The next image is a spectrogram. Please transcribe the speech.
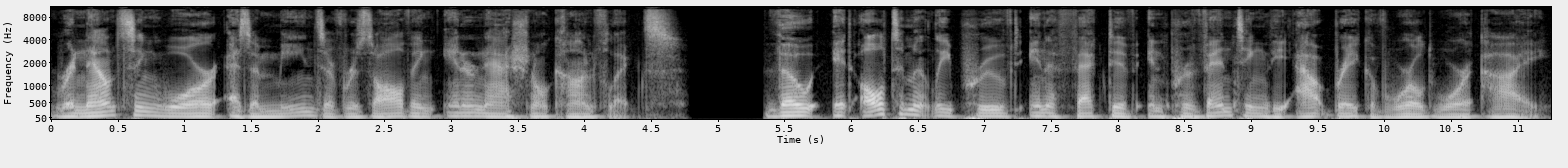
renouncing war as a means of resolving international conflicts. Though it ultimately proved ineffective in preventing the outbreak of World War I,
